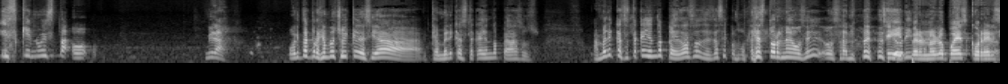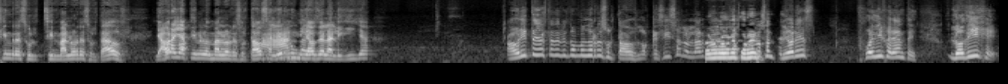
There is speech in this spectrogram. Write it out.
Es que no está. Mira, ahorita, por ejemplo, Chuy que decía que América se está cayendo a pedazos. América se está cayendo a pedazos desde hace como tres torneos, ¿eh? O sea, no es Sí, ahorita. pero no lo puedes correr sin, sin malos resultados. Y ahora ya tiene los malos resultados. Salieron humillados de la liguilla. Ahorita ya está teniendo menos resultados. Lo que se hizo a lo largo Pero de no los van a correr. torneos anteriores fue diferente. Lo dije,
